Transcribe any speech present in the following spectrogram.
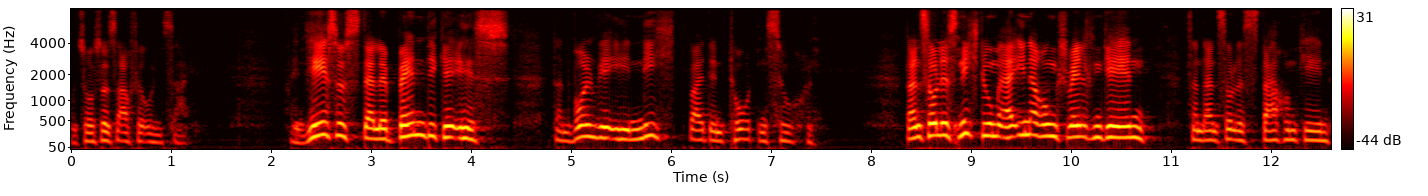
Und so soll es auch für uns sein. Wenn Jesus der Lebendige ist, dann wollen wir ihn nicht bei den Toten suchen. Dann soll es nicht um Erinnerungsschwelgen gehen, sondern soll es darum gehen,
